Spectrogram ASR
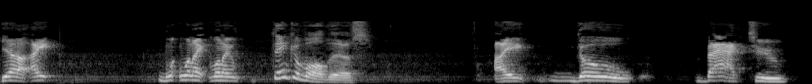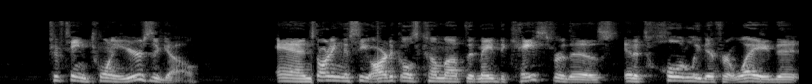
Yeah, I when I when I think of all this, I go back to 15, 20 years ago and starting to see articles come up that made the case for this in a totally different way that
